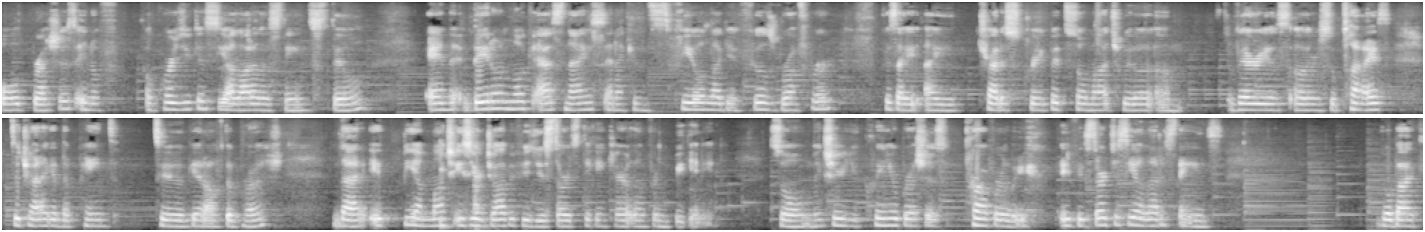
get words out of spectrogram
old brushes. And of, of course, you can see a lot of the stains still. And they don't look as nice, and I can feel like it feels rougher because I, I try to scrape it so much with uh, um, various other supplies to try to get the paint to get off the brush that it'd be a much easier job if you just start taking care of them from the beginning. So make sure you clean your brushes properly. If you start to see a lot of stains, go back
